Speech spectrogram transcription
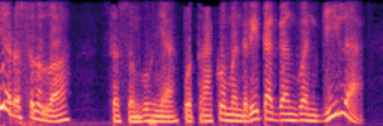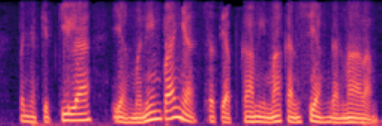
"Ya Rasulullah, sesungguhnya putraku menderita gangguan gila, penyakit gila yang menimpanya setiap kami makan siang dan malam."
